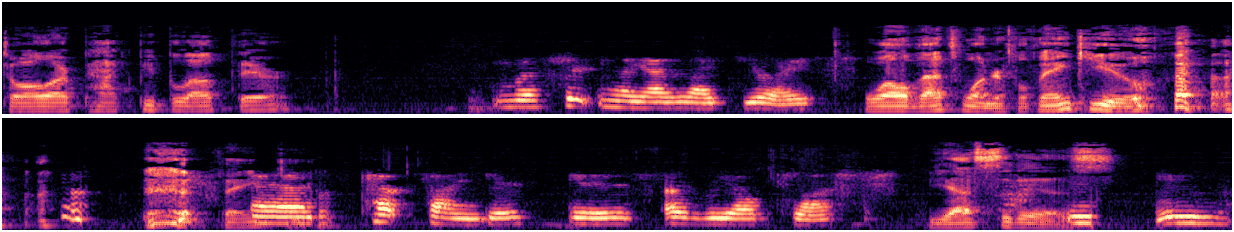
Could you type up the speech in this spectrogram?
to all our pack people out there? Well, certainly I like yours. Well, that's wonderful. Thank you. Thank you. And Pet Finder is a real plus. Yes, it is. Mm,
